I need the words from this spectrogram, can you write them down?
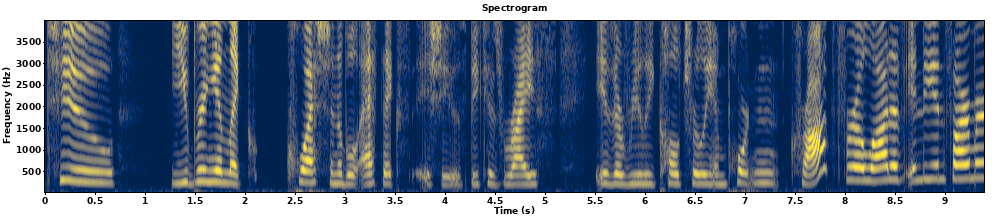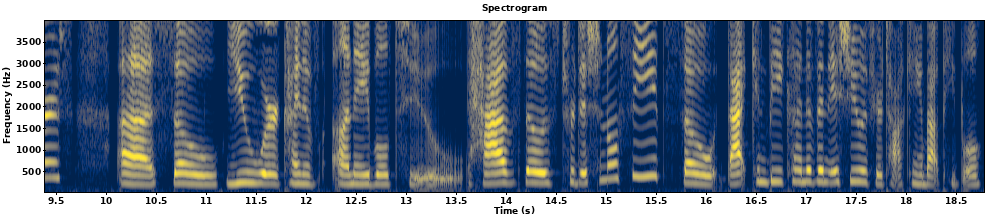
two, you bring in like questionable ethics issues because rice is a really culturally important crop for a lot of Indian farmers. Uh, so you were kind of unable to have those traditional seeds. So that can be kind of an issue if you're talking about people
